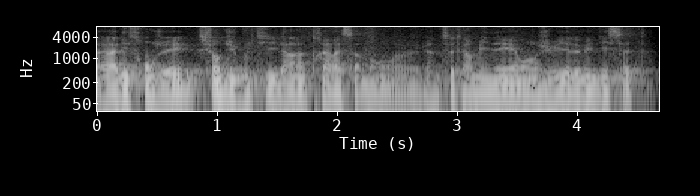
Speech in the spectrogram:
à l'étranger, sur Djibouti, là, très récemment, euh, vient de se terminer en juillet 2017.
